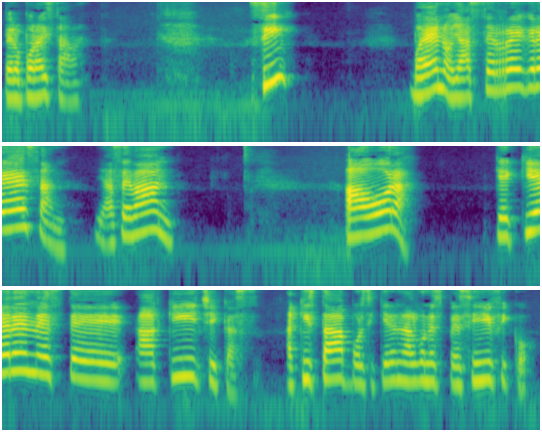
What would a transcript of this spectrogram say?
pero por ahí estaban. ¿Sí? Bueno, ya se regresan, ya se van. Ahora, que quieren este aquí, chicas, Aquí está por si quieren algo en específico.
